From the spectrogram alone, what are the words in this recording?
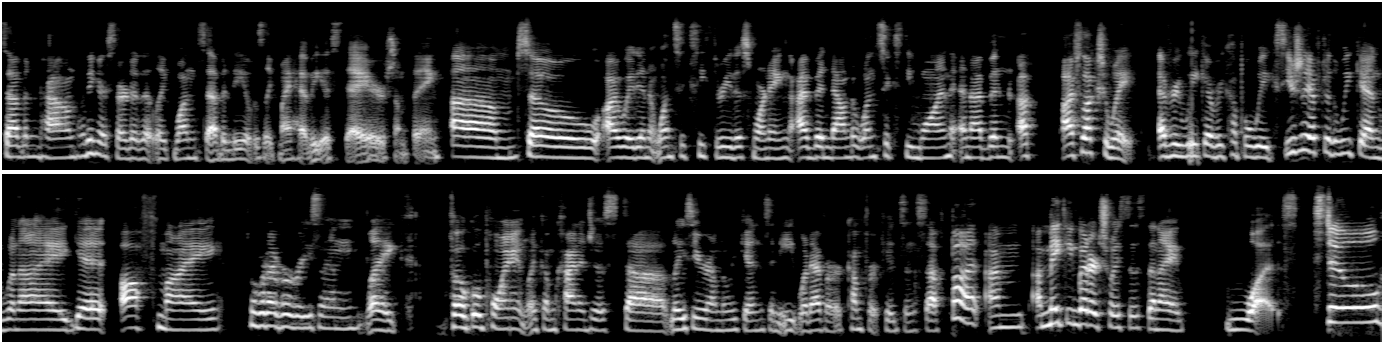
seven pounds. I think I started at like 170. It was like my heaviest day or something. Um, so I weighed in at 163 this morning. I've been down to 161 and I've been up I fluctuate every week, every couple weeks, usually after the weekend when I get off my, for whatever reason, like focal point like i'm kind of just uh lazier on the weekends and eat whatever comfort foods and stuff but i'm i'm making better choices than i was. Still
